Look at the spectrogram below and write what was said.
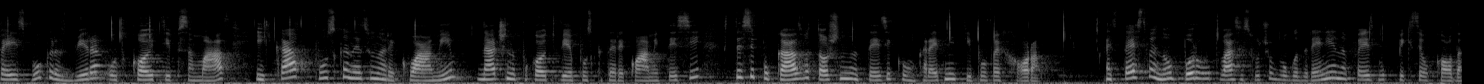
Facebook разбира от кой тип съм аз и как пускането на реклами, начинът по който вие пускате рекламите си, ще се показва точно на тези конкретни типове хора. Естествено, първо това се случва благодарение на Facebook Pixel кода.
